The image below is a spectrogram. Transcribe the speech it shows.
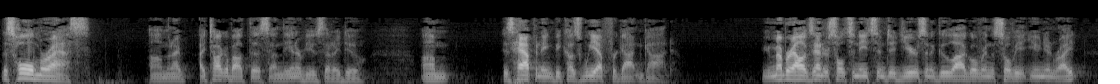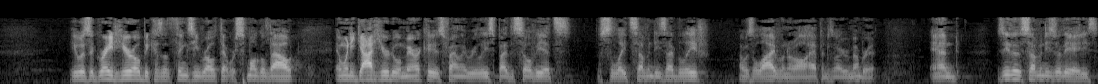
This whole morass, um, and I, I, talk about this on the interviews that I do, um, is happening because we have forgotten God. You remember Alexander Solzhenitsyn did years in a gulag over in the Soviet Union, right? He was a great hero because of the things he wrote that were smuggled out. And when he got here to America, he was finally released by the Soviets. It was the late 70s, I believe. I was alive when it all happened, so I remember it. And it was either the 70s or the 80s.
